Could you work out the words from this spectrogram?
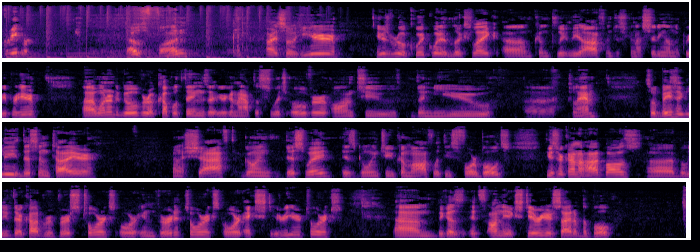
Where's my creeper? That was fun. All right, so here, here's real quick what it looks like um, completely off I'm just kind of sitting on the creeper here. I wanted to go over a couple things that you're going to have to switch over onto the new uh, clam. So basically, this entire kind of shaft going this way is going to come off with these four bolts. These are kind of oddballs. Uh, I believe they're called reverse Torx or inverted Torx or exterior Torx um, because it's on the exterior side of the bolt.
